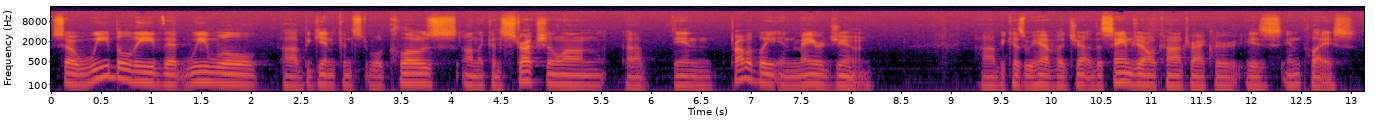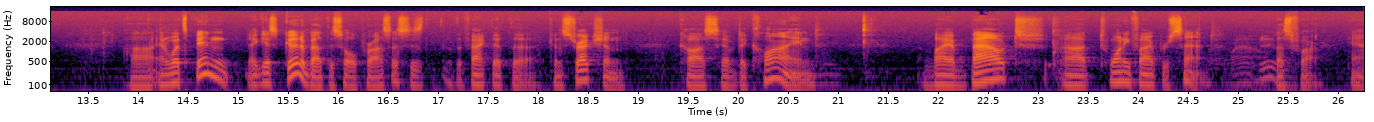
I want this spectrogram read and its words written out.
So we believe that we will, uh, begin, const- we'll close on the construction loan, uh, in, probably in May or June. Uh, because we have a, gen- the same general contractor is in place. Uh, and what's been, I guess, good about this whole process is the fact that the construction costs have declined by about uh, 25% thus far. Yeah.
